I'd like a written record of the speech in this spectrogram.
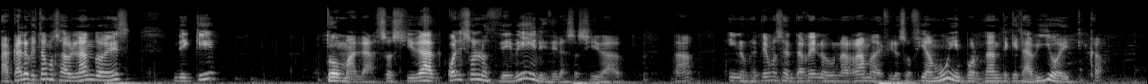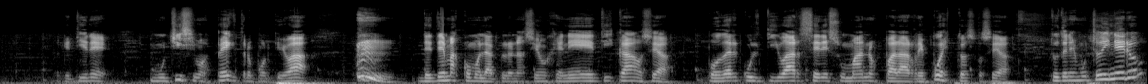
Acá lo que estamos hablando es de qué toma la sociedad, cuáles son los deberes de la sociedad, y nos metemos en terreno de una rama de filosofía muy importante que es la bioética, que tiene muchísimo espectro porque va de temas como la clonación genética, o sea, poder cultivar seres humanos para repuestos, o sea, tú tenés mucho dinero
